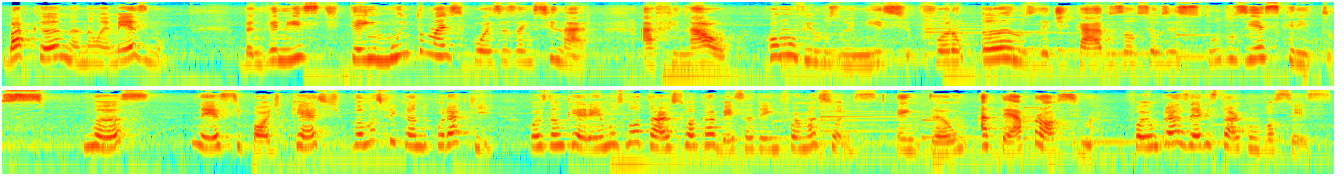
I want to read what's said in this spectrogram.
Bacana, não é mesmo? Benveniste tem muito mais coisas a ensinar. Afinal, como vimos no início, foram anos dedicados aos seus estudos e escritos. Mas, neste podcast, vamos ficando por aqui, pois não queremos lotar sua cabeça de informações. Então, até a próxima! Foi um prazer estar com vocês.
